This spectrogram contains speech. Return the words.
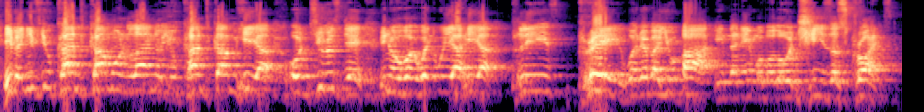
Even if you can't come online or you can't come here on Tuesday, you know, when we are here, please pray wherever you are in the name of the Lord Jesus Christ.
